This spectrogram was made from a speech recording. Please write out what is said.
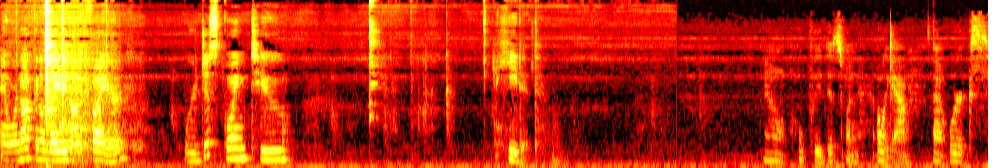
And we're not going to light it on fire. We're just going to heat it. Now, hopefully this one, oh yeah, that works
